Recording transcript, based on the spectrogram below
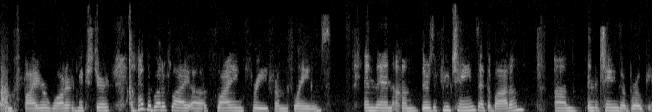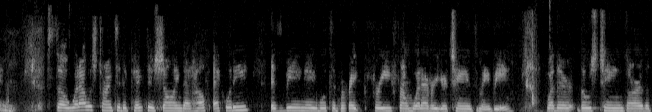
um, fire water mixture and had the butterfly uh, flying free from the flames. And then um, there's a few chains at the bottom, um, and the chains are broken. So, what I was trying to depict is showing that health equity is being able to break free from whatever your chains may be, whether those chains are the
